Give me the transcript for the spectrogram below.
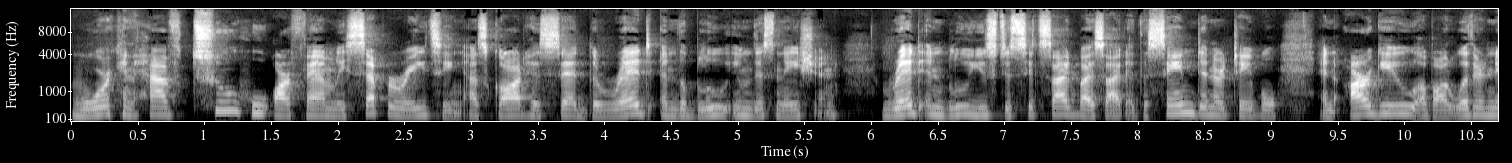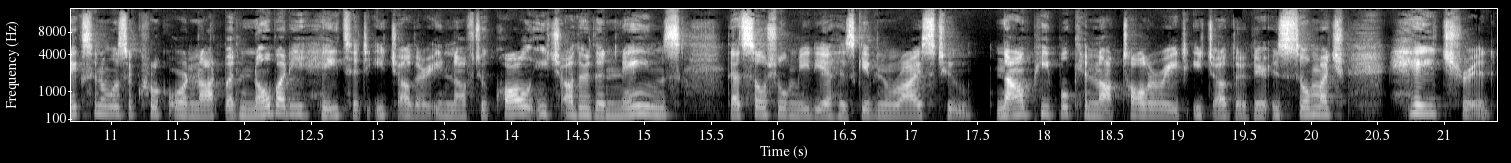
War can have two who are family separating, as God has said, the red and the blue in this nation. Red and blue used to sit side by side at the same dinner table and argue about whether Nixon was a crook or not, but nobody hated each other enough to call each other the names that social media has given rise to. Now people cannot tolerate each other. There is so much hatred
